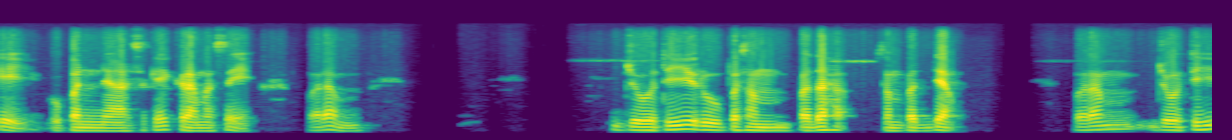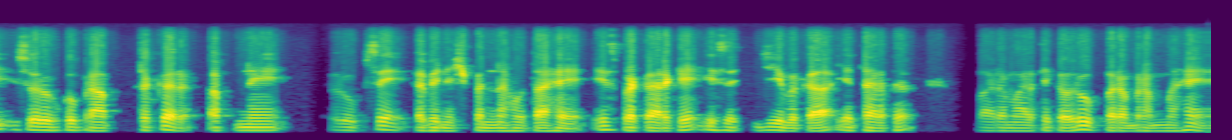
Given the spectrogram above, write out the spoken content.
के उपन्यास के क्रम से परम ज्योति रूप संपद संपद्य। परम ज्योति स्वरूप को प्राप्त कर अपने रूप से अभिनिष्पन्न होता है। इस प्रकार के इस जीव का यथार्थ पारमार्थिक रूप पर ब्रह्म है,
